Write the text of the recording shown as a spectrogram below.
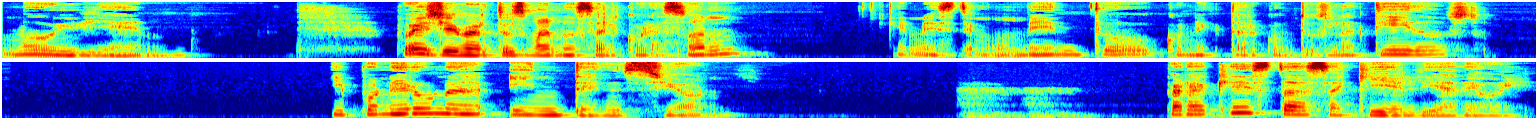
Muy bien. Puedes llevar tus manos al corazón en este momento, conectar con tus latidos y poner una intención. ¿Para qué estás aquí el día de hoy?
